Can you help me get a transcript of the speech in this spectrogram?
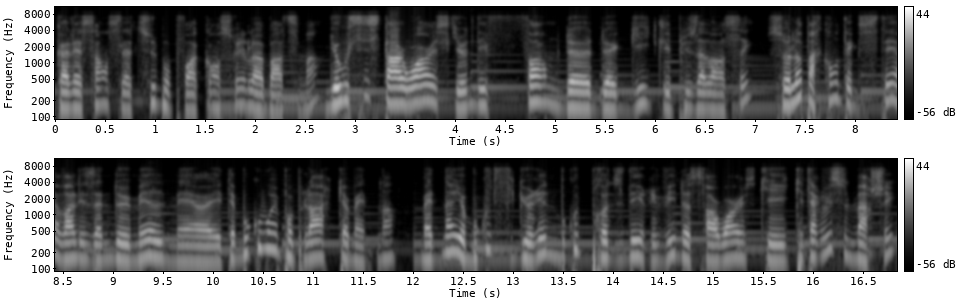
connaissances là-dessus pour pouvoir construire leur bâtiment. Il y a aussi Star Wars qui est une des formes de, geeks les plus avancées. Ceux-là, par contre, existaient avant les années 2000, mais euh, étaient beaucoup moins populaires que maintenant. Maintenant, il y a beaucoup de figurines, beaucoup de produits dérivés de Star Wars qui, qui est sur le marché,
